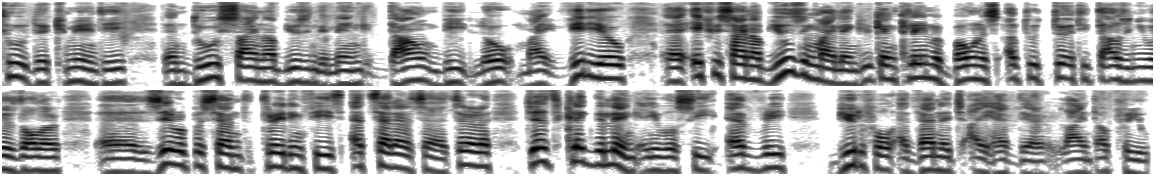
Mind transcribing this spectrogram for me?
to the community then do sign up using the link down below my video. Uh, if you sign up using my link you can claim a bonus up to 30,000 US dollar 0% uh, trading fees etc etc etc just click the link and you will see every beautiful advantage I have there lined up for you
